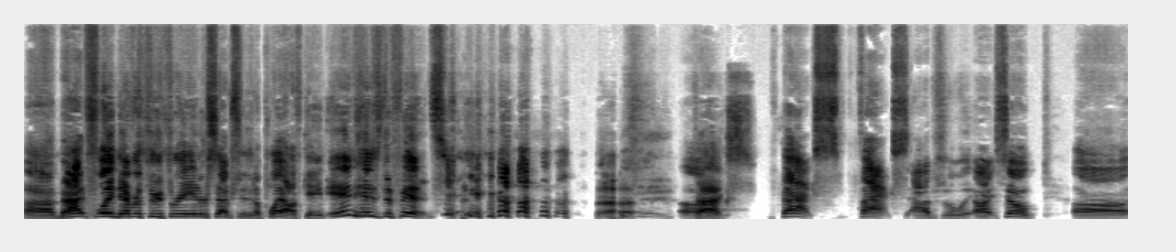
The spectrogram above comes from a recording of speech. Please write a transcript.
uh, Matt Flynn never threw three interceptions in a playoff game. In his defense, uh, facts, facts, facts. Absolutely. All right. So uh,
